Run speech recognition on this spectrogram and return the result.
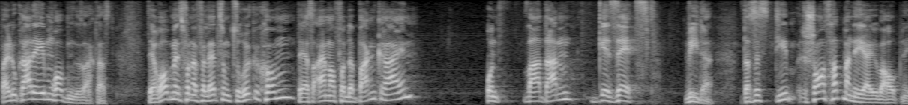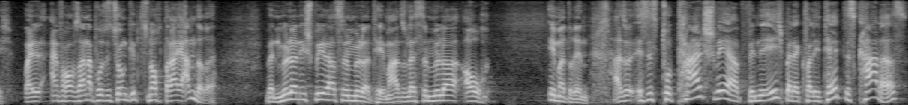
weil du gerade eben Robben gesagt hast. Der Robben ist von der Verletzung zurückgekommen, der ist einmal von der Bank rein und war dann gesetzt wieder. Das ist die Chance hat man ja überhaupt nicht, weil einfach auf seiner Position gibt's noch drei andere. Wenn Müller nicht spielt, hast du ein Müller-Thema. Also lässt du Müller auch immer drin. Also es ist total schwer, finde ich, bei der Qualität des Kaders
